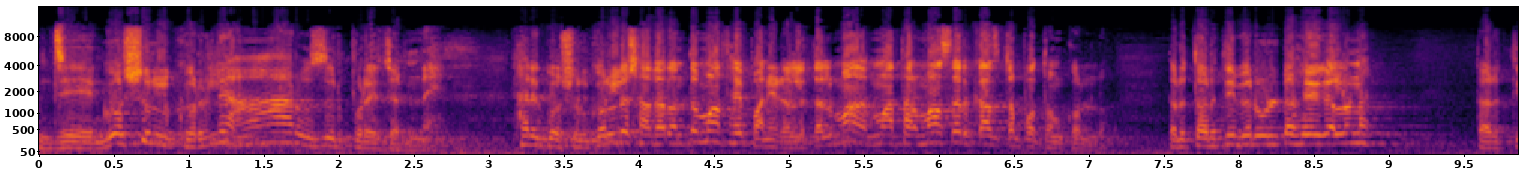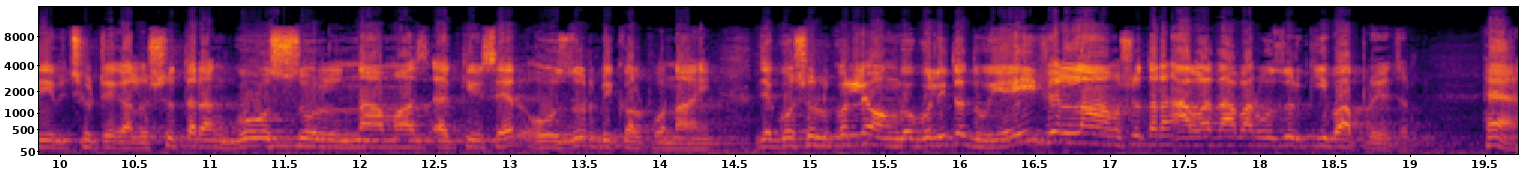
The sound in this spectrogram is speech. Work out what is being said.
যে গোসল করলে আর উজুর প্রয়োজন নেই। আরে গোসল করলে সাধারণত মাথায় পানি ডালে তাহলে মাথার মাসের কাজটা প্রথম করল। তাহলে তরতিবের উল্টা হয়ে গেল না? তরতিব ছুটে গেল। সুতরাং গোসল, নামাজ কিসের ওজুর বিকল্প নাই। যে গোসল করলে অঙ্গগুলি তো ধুয়েই ফেললাম, সুতরাং আলাদা আবার ওজুর কি বা প্রয়োজন? হ্যাঁ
